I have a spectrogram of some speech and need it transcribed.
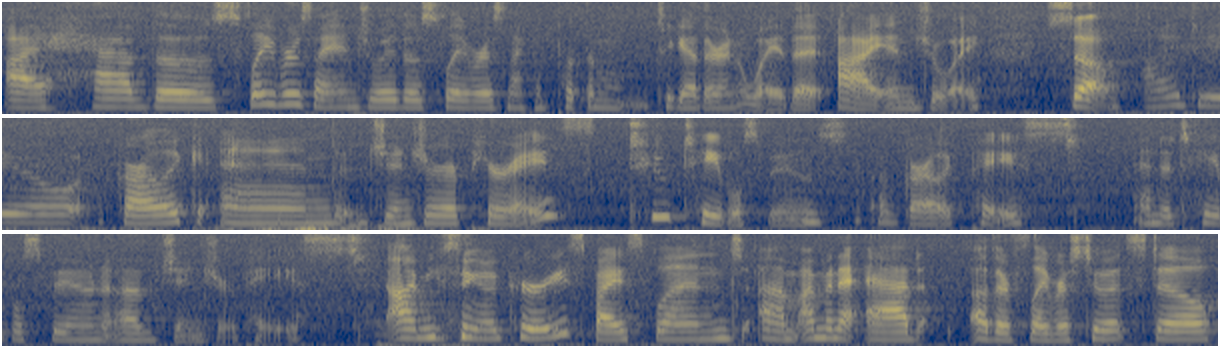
I have those flavors. I enjoy those flavors, and I can put them together in a way that I enjoy. So I do garlic and ginger purees, two tablespoons of garlic paste, and a tablespoon of ginger paste. I'm using a curry spice blend. Um, I'm going to add other flavors to it still,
